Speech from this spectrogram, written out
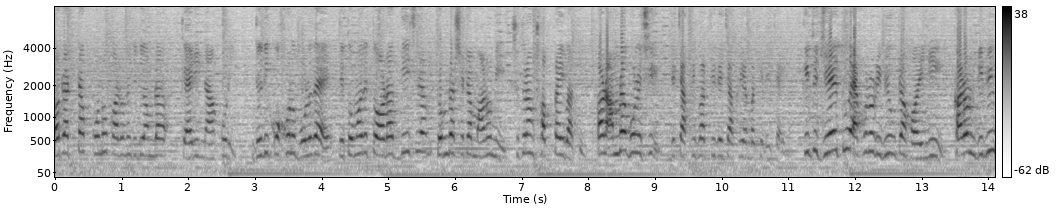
অর্ডারটা কোনো কারণে যদি আমরা ক্যারি না করি যদি কখনো বলে দেয় যে তোমাদের তো অর্ডার দিয়েছিলাম, তোমরা সেটা মানোনি, সুতরাং সবটাই বাতিল। কারণ আমরা বলেছি যে চাকরি প্রার্থীদের চাকরি আমরা খেতে চাই না। কিন্তু যেহেতু এখনও রিভিউটা হয়নি, কারণ রিভিউ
